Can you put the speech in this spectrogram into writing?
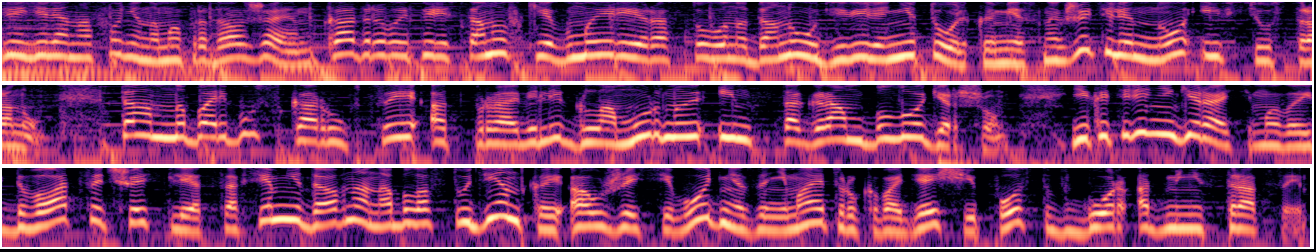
Студии Елена Фонина мы продолжаем. Кадровые перестановки в мэрии Ростова-на-Дону удивили не только местных жителей, но и всю страну. Там на борьбу с коррупцией отправили гламурную инстаграм-блогершу. Екатерине Герасимовой 26 лет. Совсем недавно она была студенткой, а уже сегодня занимает руководящий пост в гор администрации.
